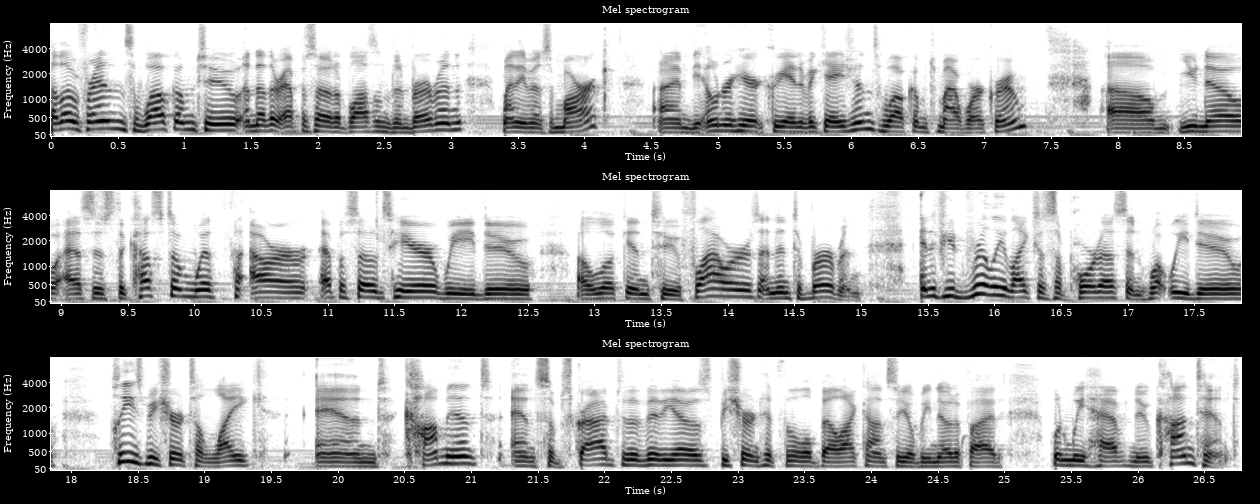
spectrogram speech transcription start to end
Hello, friends. Welcome to another episode of Blossoms and Bourbon. My name is Mark. I'm the owner here at Creative Occasions. Welcome to my workroom. Um, you know, as is the custom with our episodes here, we do a look into flowers and into bourbon. And if you'd really like to support us in what we do, please be sure to like and comment and subscribe to the videos. Be sure and hit the little bell icon so you'll be notified when we have new content.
